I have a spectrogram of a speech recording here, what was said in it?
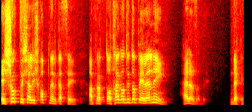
এই শক্তিশালী স্বপ্নের কাছে আপনার তথাকথিত প্ল্যানিং হেরা যাবে। দেখেন।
